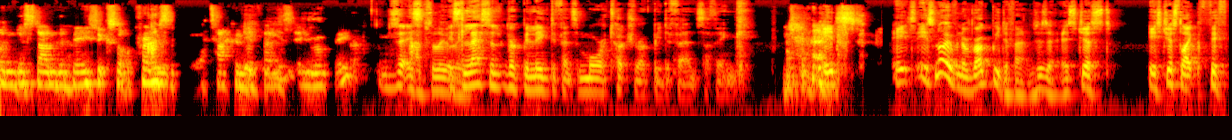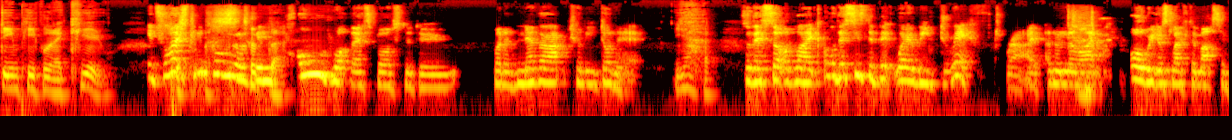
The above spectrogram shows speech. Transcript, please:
understand the basic sort of premise of attack and defence is- in rugby. It's, it's- Absolutely. It's less a rugby league defence and more a touch rugby defence, I think. It's it's it's not even a rugby defence, is it? It's just it's just like fifteen people in a queue. It's like people who have been there. told what they're supposed to do, but have never actually done it. Yeah. So they're sort of like, oh, this is the bit where we drift, right? And then they're like, oh, we just left a massive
